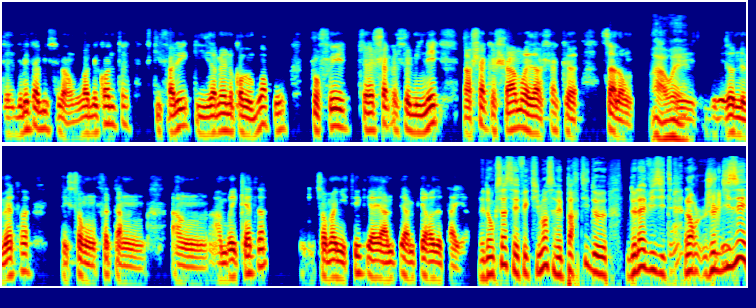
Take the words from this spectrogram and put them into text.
de, l'établissement. Vous vous rendez compte ce qu'il fallait qu'ils amènent comme bois pour chauffer chaque cheminée dans chaque chambre et dans chaque salon. Ah ouais. des maisons de maître qui sont faites en, en, en briquettes qui sont magnifiques et en, en, pierre de taille. Et donc ça, c'est effectivement, ça fait partie de, de la visite. Alors, je le disais,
